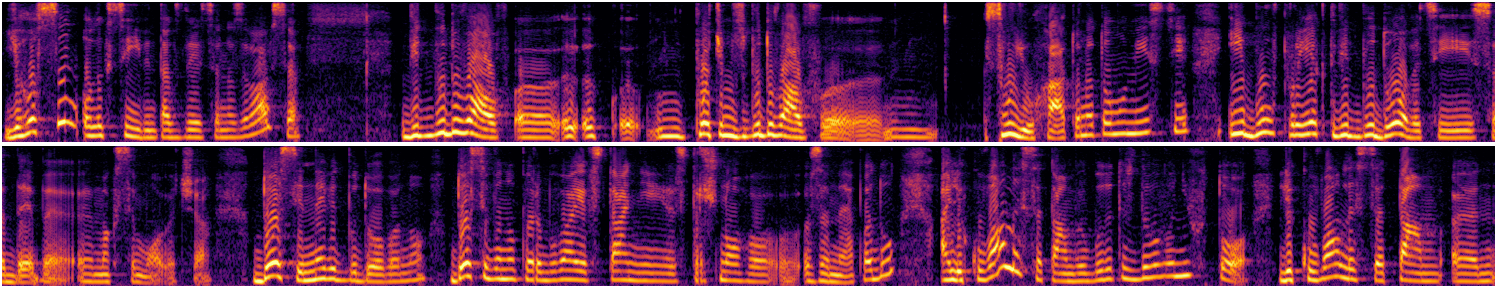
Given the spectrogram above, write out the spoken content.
Його син Олексій, він так здається називався. Відбудував, е, е, е, потім збудував свою хату на тому місці, і був проєкт відбудови цієї садиби е, Максимовича. Досі не відбудовано, досі воно перебуває в стані страшного е, занепаду. А лікувалися там, ви будете здивовані, хто лікувалися там е,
